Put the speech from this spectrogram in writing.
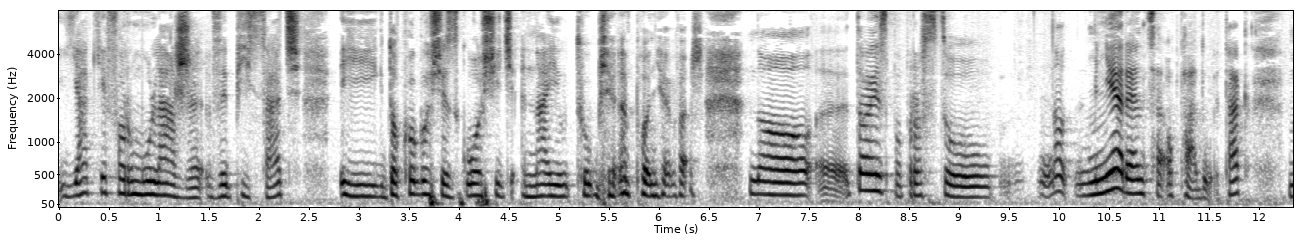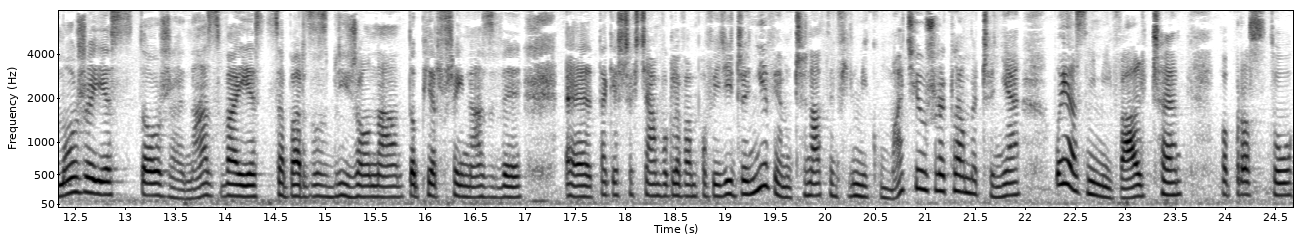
jakie formularze wypisać i do kogo się zgłosić na YouTubie, ponieważ no, yy, to jest po prostu no, mnie ręce opadły, tak? Może jest to, że nazwa jest za bardzo zbliżona do pierwszej nazwy. E, tak jeszcze chciałam w ogóle Wam powiedzieć, że nie wiem, czy na tym filmiku macie już reklamę, czy nie, bo ja z nimi walczę. Po prostu,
